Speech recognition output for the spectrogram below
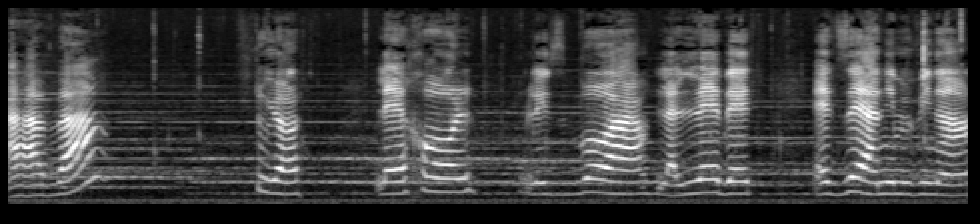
אהבה? שטויות. לאכול, לסבוע, ללדת, את זה אני מבינה.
